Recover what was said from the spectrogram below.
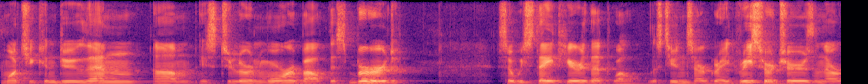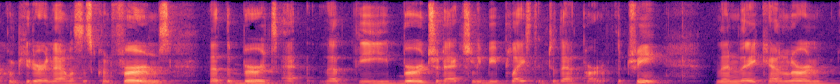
what you can do then um, is to learn more about this bird. So we state here that, well, the students are great researchers and our computer analysis confirms that the birds that the bird should actually be placed into that part of the tree. Then they can learn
